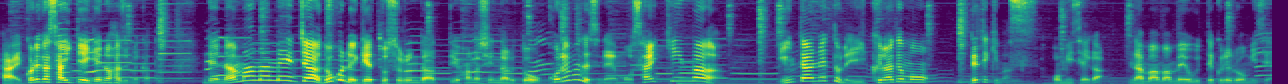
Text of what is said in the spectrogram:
はい。これが最低限の始め方。で生豆じゃあどこでゲットするんだっていう話になるとこれはですねもう最近はインターネットでいくらでも出てきます。お店が。生豆を売ってくれるお店。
